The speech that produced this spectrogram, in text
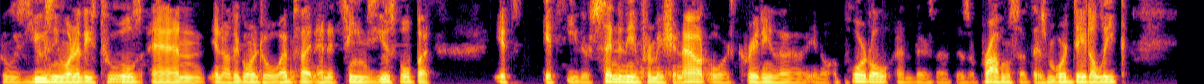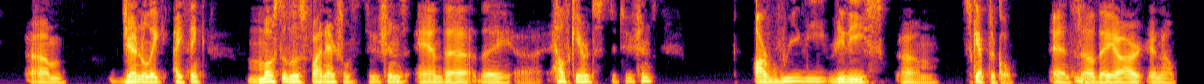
who's using one of these tools and you know they're going to a website and it seems useful but it's it's either sending the information out or it's creating the you know a portal and there's a there's a problem so there's more data leak um, generally i think most of those financial institutions and the the uh, healthcare institutions are really really um, skeptical and so mm-hmm. they are you know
